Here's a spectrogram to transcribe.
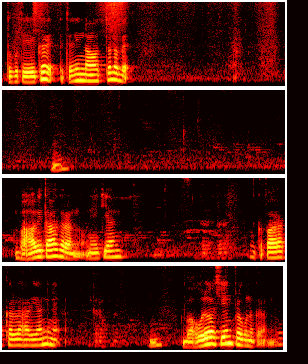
එතකොට ඒක එතනින් නවත්තලා බෑ. භාවිතා කරන්න ඕනේ කියන්නේ එකපාරක් කළා හරියන්නේ නැහැ. බහුල වශයෙන් ප්‍රගුණ කරන්න ඕනේ.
